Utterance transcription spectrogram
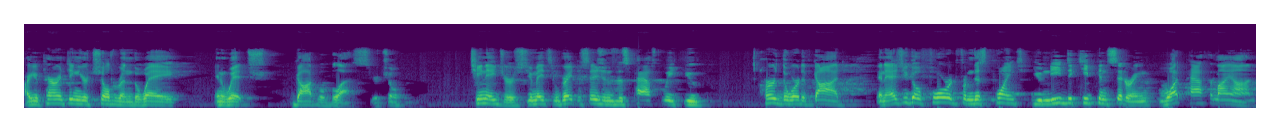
Are you parenting your children the way in which God will bless your children. Teenagers, you made some great decisions this past week. You heard the Word of God. And as you go forward from this point, you need to keep considering what path am I on?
